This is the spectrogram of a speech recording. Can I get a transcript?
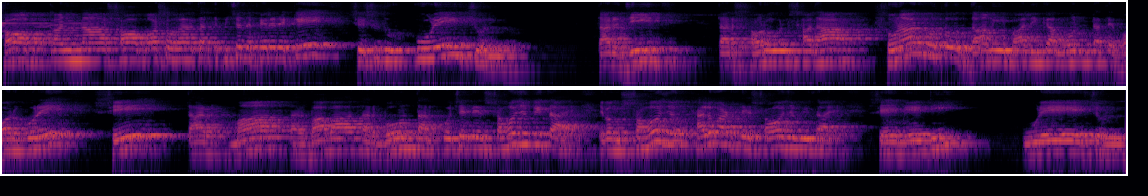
সব কান্না, সব অসহায়তাকে পিছনে ফেলে রেখে সে শুধু উড়েই চলল। তার জিদ, তার সরল সাধা, সোনার মতো দামি বালিকা মনটাতে ভর করে সে তার মা, তার বাবা, তার বোন, তার কোচেদের সহযোগিতায় এবং সহজ খেলোয়াড়দের সহযোগিতায় সেই মেয়েটি উড়ে চলল।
